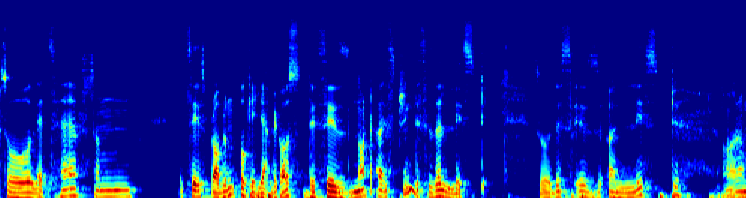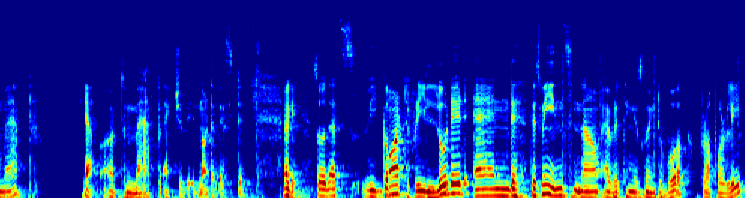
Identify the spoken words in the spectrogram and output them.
So let's have some it says problem. Okay yeah because this is not a string this is a list. So this is a list or a map. Yeah it's a map actually not a list. Okay so that's we got reloaded and this means now everything is going to work properly.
